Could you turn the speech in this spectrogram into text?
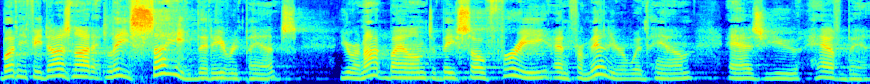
But if he does not at least say that he repents, you are not bound to be so free and familiar with him as you have been.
